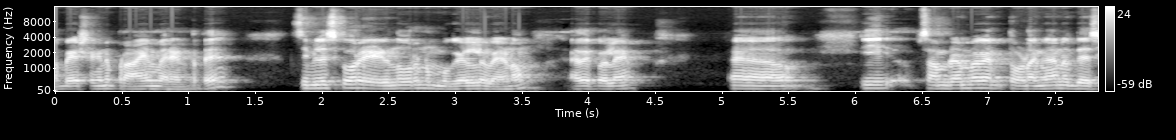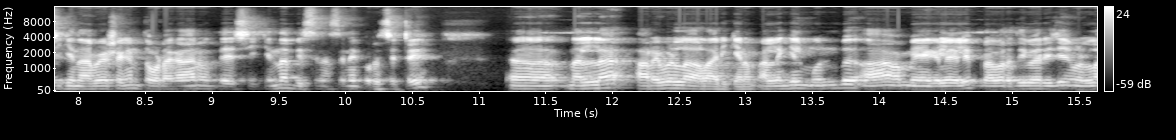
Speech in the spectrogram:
അപേക്ഷകന് പ്രായം വരേണ്ടത്. സിവിൽ സ്കോർ എഴുന്നൂറിന് മുകളിൽ വേണം. അതേപോലെ ഈ സംരംഭകൻ തുടങ്ങാൻ ഉദ്ദേശിക്കുന്ന അപേക്ഷകൻ തുടങ്ങാൻ ഉദ്ദേശിക്കുന്ന ബിസിനസ്സിനെ കുറിച്ചിട്ട് നല്ല അറിവുള്ള ആളായിരിക്കണം. അല്ലെങ്കിൽ മുൻപ് ആ മേഖലയിൽ പ്രവൃത്തി പരിചയമുള്ള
